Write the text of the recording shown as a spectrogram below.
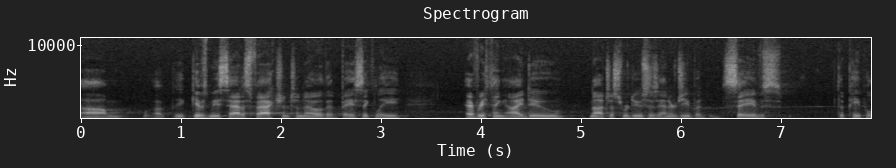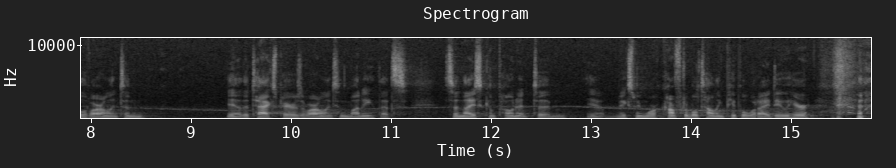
um, it gives me satisfaction to know that basically everything I do not just reduces energy, but saves the people of Arlington, you know, the taxpayers of Arlington money. That's it's a nice component to, you know, makes me more comfortable telling people what I do here.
